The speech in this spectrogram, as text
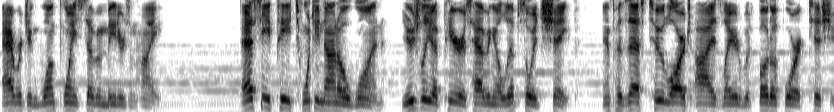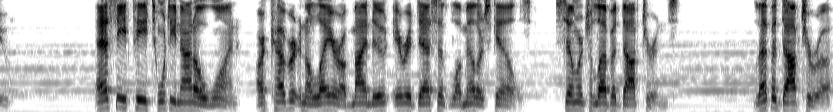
averaging 1.7 meters in height. SCP-2901 usually appear as having an ellipsoid shape, and possess two large eyes layered with photophoric tissue. SCP-2901 are covered in a layer of minute iridescent lamellar scales, similar to Lepidopterans. Lepidoptera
